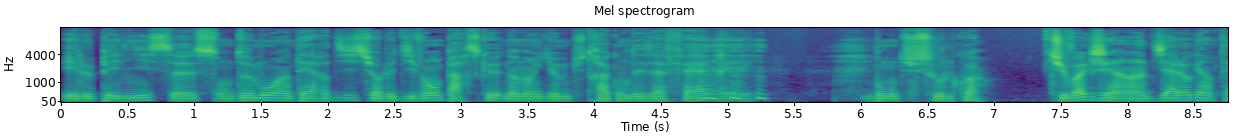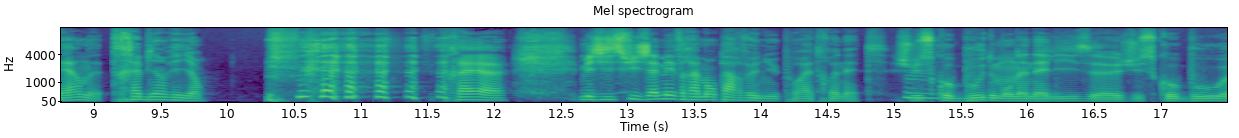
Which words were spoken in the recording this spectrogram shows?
et le pénis euh, sont deux mots interdits sur le divan parce que non non Guillaume tu te racontes des affaires et bon tu saoules quoi. Tu vois que j'ai un dialogue interne très bienveillant. très euh, mais j'y suis jamais vraiment parvenu pour être honnête. Jusqu'au mm. bout de mon analyse, jusqu'au bout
